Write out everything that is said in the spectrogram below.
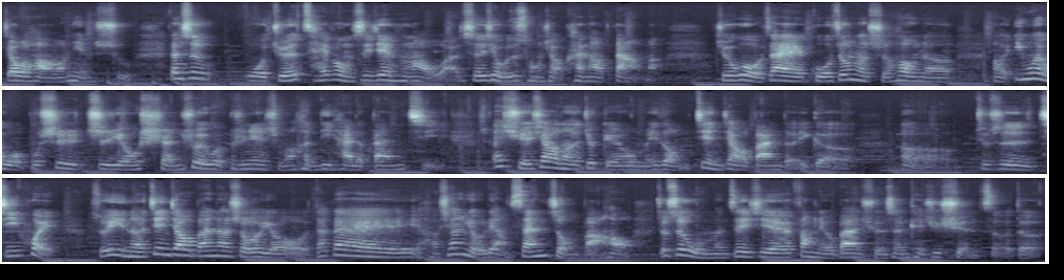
叫我好好念书。但是我觉得裁缝是一件很好玩，而且我是从小看到大嘛。结果我在国中的时候呢，呃，因为我不是资优生，所以我也不是念什么很厉害的班级。哎，学校呢就给了我们一种建教班的一个呃，就是机会。所以呢，建教班那时候有大概好像有两三种吧，哈，就是我们这些放牛班的学生可以去选择的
